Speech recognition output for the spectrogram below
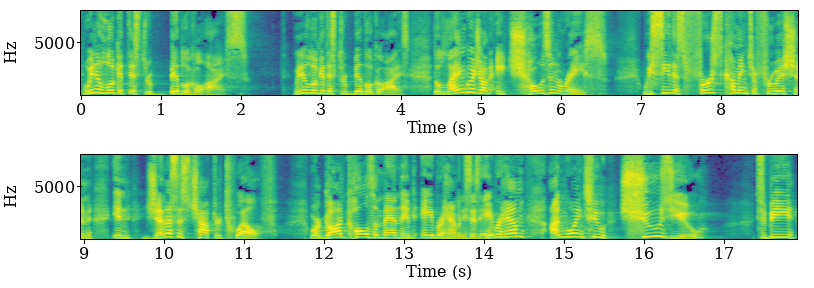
But we need to look at this through biblical eyes. We need to look at this through biblical eyes. The language of a chosen race, we see this first coming to fruition in Genesis chapter 12, where God calls a man named Abraham and he says, Abraham, I'm going to choose you to be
